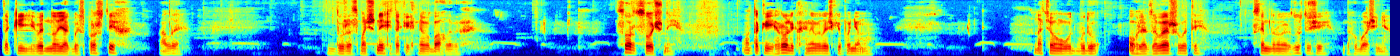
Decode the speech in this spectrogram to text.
Такий, видно, якби з простих, але дуже смачних і таких невибагливих. Сорт сочний. Отакий ролик невеличкий по ньому. На цьому буду огляд завершувати. Всім до нових зустрічей, до побачення.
